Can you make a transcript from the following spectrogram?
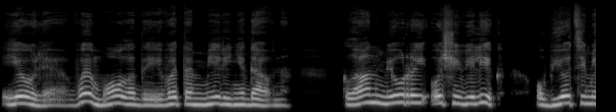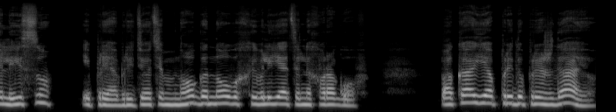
«Юлия, вы молоды и в этом мире недавно. Клан Мюррей очень велик. Убьете Мелиссу и приобретете много новых и влиятельных врагов. Пока я предупреждаю,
